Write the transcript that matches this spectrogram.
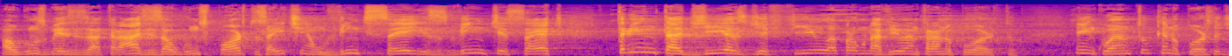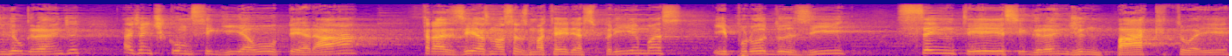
alguns meses atrás, alguns portos aí tinham 26, 27, 30 dias de fila para um navio entrar no porto. Enquanto que no porto de Rio Grande a gente conseguia operar, trazer as nossas matérias-primas e produzir sem ter esse grande impacto aí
